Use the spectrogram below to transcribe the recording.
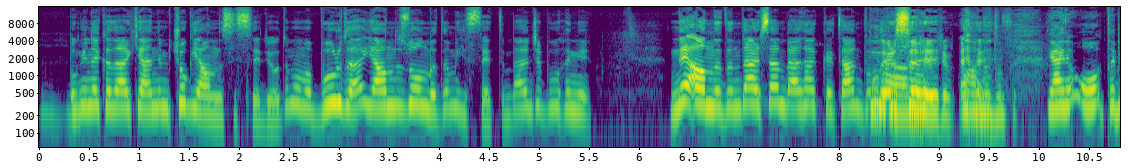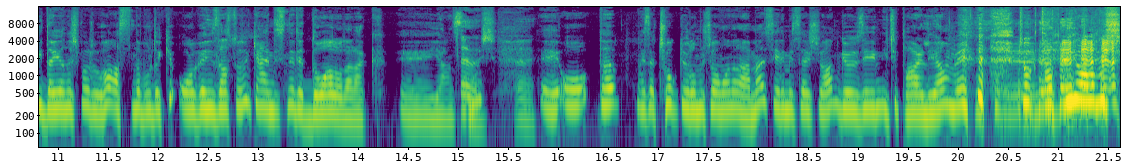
Bugüne kadar kendimi çok yalnız hissediyordum ama burada yalnız olmadığımı hissettim. Bence bu hani ne anladın dersen ben hakikaten Bunu bunları anladım. söylerim. Anladım. Yani o tabii dayanışma ruhu aslında buradaki organizasyonun kendisine de doğal olarak e, yansımış. Evet, E, o da mesela çok yorulmuş olmana rağmen senin mesela şu an gözlerinin içi parlayan ve çok tatmin olmuş.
